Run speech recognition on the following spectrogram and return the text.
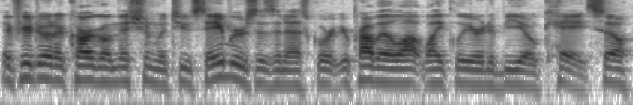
If you're doing a cargo mission with two Sabres as an escort, you're probably a lot likelier to be okay. So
